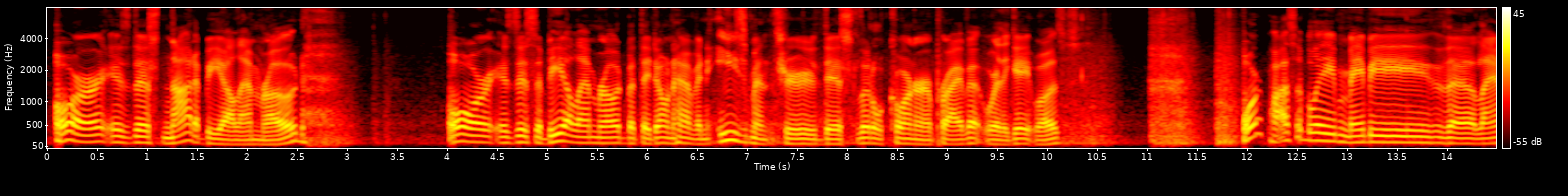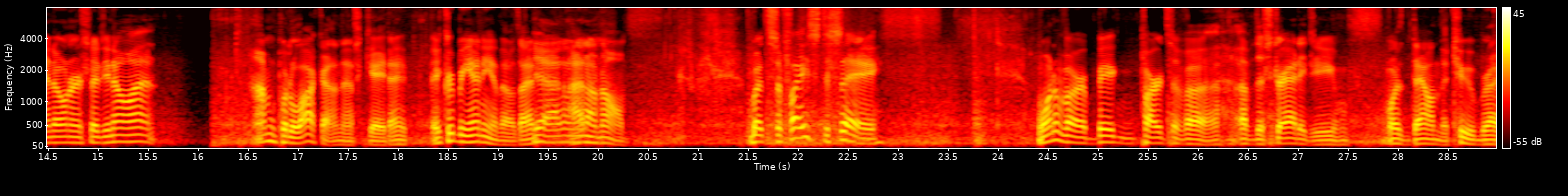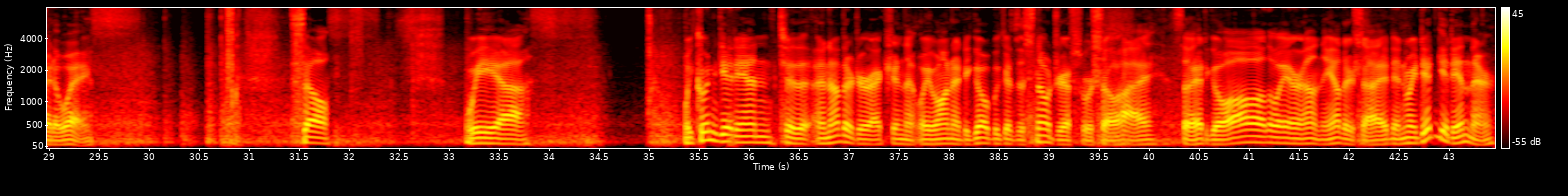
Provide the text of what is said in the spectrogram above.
or is this not a BLM road? Or is this a BLM road, but they don't have an easement through this little corner of private where the gate was? Or possibly maybe the landowner said, you know what? I'm gonna put a lock on this gate. I, it could be any of those. I, Yeah, I don't know. But suffice to say, one of our big parts of uh, of the strategy was down the tube right away. So we uh, we couldn't get in into another direction that we wanted to go because the snow drifts were so high. So I had to go all the way around the other side, and we did get in there,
